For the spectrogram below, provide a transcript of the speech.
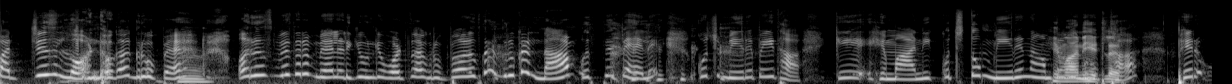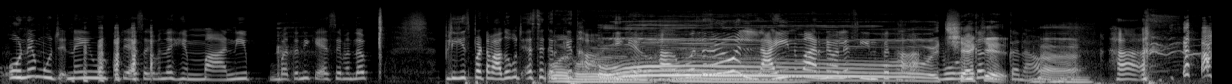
पच्चीस लौंडों का ग्रुप है। हाँ। और उसमें सिर्फ़ मैं लड़की उनके व्हाट्सएप ग्रुप पे। और उसका ग्रुप का नाम उससे पहले कुछ मेरे पे ही था कि हिमानी कुछ तो मेरे नाम हिमानी हिटलर। था। फिर उन्हें मुझे नहीं वो कुछ ऐसा मतलब हिमानी पता नहीं कैसे मतलब प्लीज़ पटवा दो कुछ ऐसे करके था। ठीक है? हाँ मतलब वो लाइन मारने वाले सीन वो check उनका का नाम। हाँ। हाँ।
